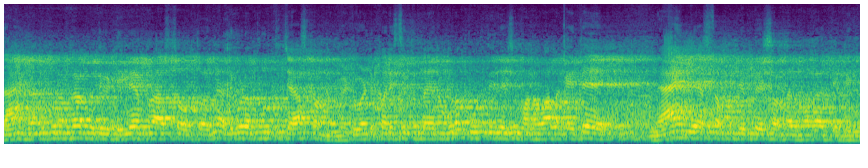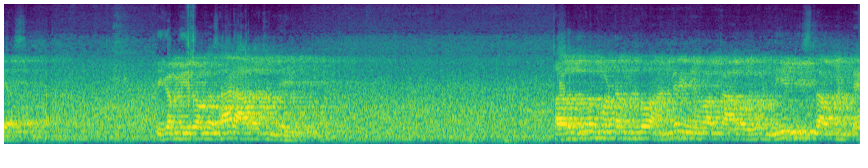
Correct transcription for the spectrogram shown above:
దానికి అనుగుణంగా కొద్దిగా డిలే ప్రాసెస్ అవుతుంది. అది కూడా పూర్తి చేస్తాం మేము. ఎటువంటి పరిస్థితుల్లో అయినా కూడా పూర్తి చేసి మన వాళ్ళకైతే న్యాయం చేస్తామని చెప్పేసి సందర్భంగా తెలియజేస్తాం. ఇక మీరు ఒకసారి ఆలోచన చేయండి. తలుపుల మండలంలో అందరి నివా కాలంలో నీళ్ళు ఇస్తామంటే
